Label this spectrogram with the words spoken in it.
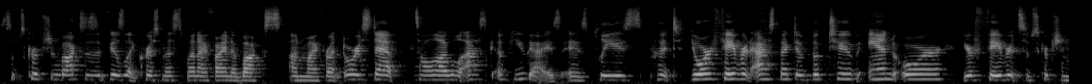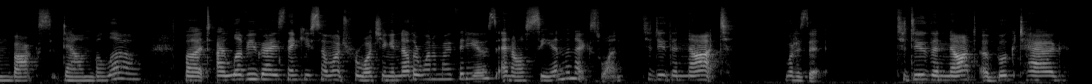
subscription boxes. It feels like Christmas when I find a box on my front doorstep. That's all I will ask of you guys is please put your favorite aspect of BookTube and or your favorite subscription box down below. But I love you guys. Thank you so much for watching another one of my videos, and I'll see you in the next one. To do the not, what is it? To do the not a book tag,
